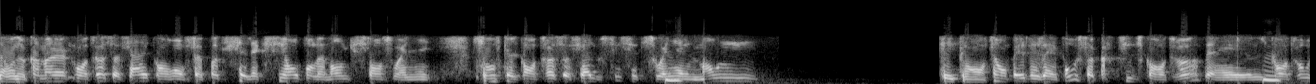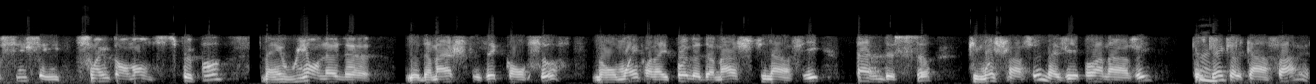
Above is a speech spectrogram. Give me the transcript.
On a comme un contrat social qu'on ne fait pas de sélection pour le monde qui se font soigner. Sauf que le contrat social aussi, c'est de soigner le monde. Qu'on on paye des impôts, ça fait partie du contrat. Ben, le mm. contrat aussi, c'est soigne ton monde. Si tu peux pas, ben oui, on a le, le dommage physique qu'on souffre, mais au moins qu'on n'ait pas le dommage financier par-dessus ça. Puis moi, je suis chanceux, ma vie n'est pas en danger. Quelqu'un qui a le cancer,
